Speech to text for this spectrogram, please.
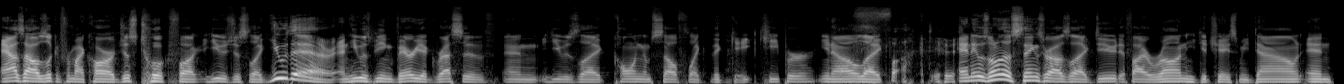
as I was looking for my car, just took fuck. He was just like, "You there?" And he was being very aggressive, and he was like calling himself like the gatekeeper. You know, like Fuck, dude. and it was one of those things where I was like, dude, if I run, he could chase me down. And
